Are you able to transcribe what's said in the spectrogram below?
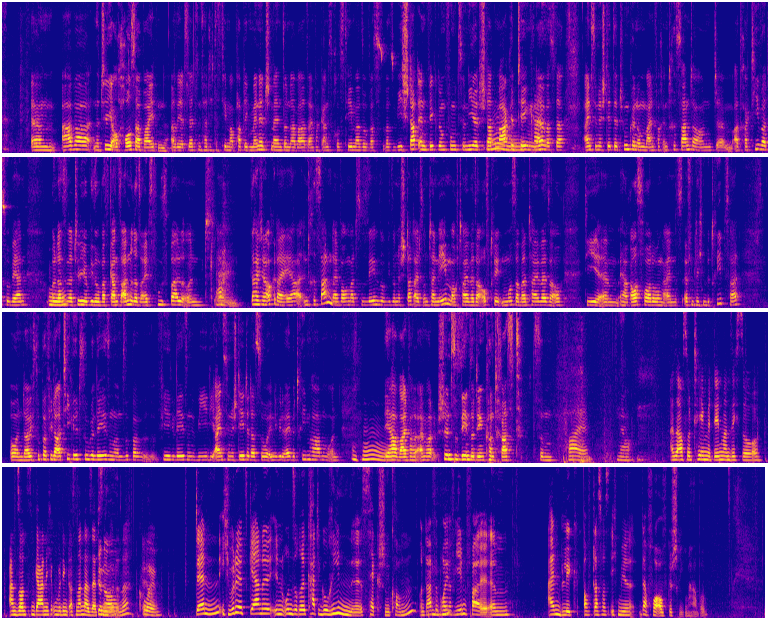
Ähm, aber natürlich auch Hausarbeiten. Also jetzt letztens hatte ich das Thema Public Management und da war es einfach ganz großes Thema, so was, was wie Stadtentwicklung funktioniert, Stadtmarketing, mm, ne, was da einzelne Städte tun können, um einfach interessanter und ähm, attraktiver zu werden. Mhm. Und das ist mhm. natürlich irgendwie so was ganz anderes als Fußball und ähm, da habe ich dann auch gedacht, ja, interessant, einfach auch mal zu sehen, so wie so eine Stadt als Unternehmen auch teilweise auftreten muss, aber teilweise auch die ähm, Herausforderungen eines öffentlichen Betriebs hat. Und da habe ich super viele Artikel zugelesen und super viel gelesen, wie die einzelnen Städte das so individuell betrieben haben. Und mhm. ja, war einfach, einfach schön zu sehen, so den Kontrast zum. Voll. Ja. Also auch so Themen, mit denen man sich so ansonsten gar nicht unbedingt auseinandersetzen genau. würde, ne? Cool. Ja. Denn ich würde jetzt gerne in unsere Kategorien-Section kommen und dafür mhm. brauche ich auf jeden Fall ähm, einen Blick auf das, was ich mir davor aufgeschrieben habe.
